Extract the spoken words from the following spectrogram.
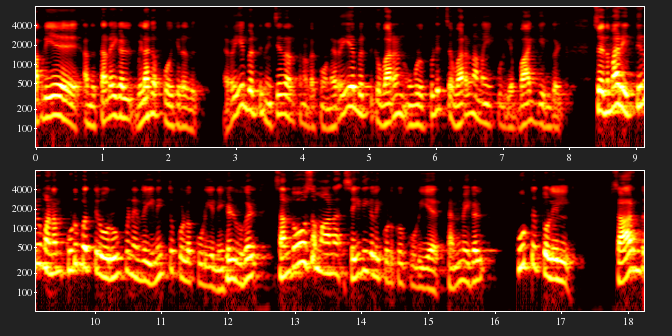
அப்படியே அந்த தடைகள் விலகப் போகிறது. நிறைய பேர்த்துக்கு நிச்சயதார்த்தம் நடக்கும். நிறைய பேர்த்துக்கு வரன் உங்களுக்கு பிடிச்ச வரன் அமையக்கூடிய பாக்கியங்கள். ஸோ இந்த மாதிரி திருமணம் குடும்பத்தில் ஒரு உறுப்பினர்களை இணைத்து கொள்ளக்கூடிய நிகழ்வுகள் சந்தோஷமான செய்திகளை கொடுக்கக்கூடிய தன்மைகள் கூட்டு தொழில் சார்ந்த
